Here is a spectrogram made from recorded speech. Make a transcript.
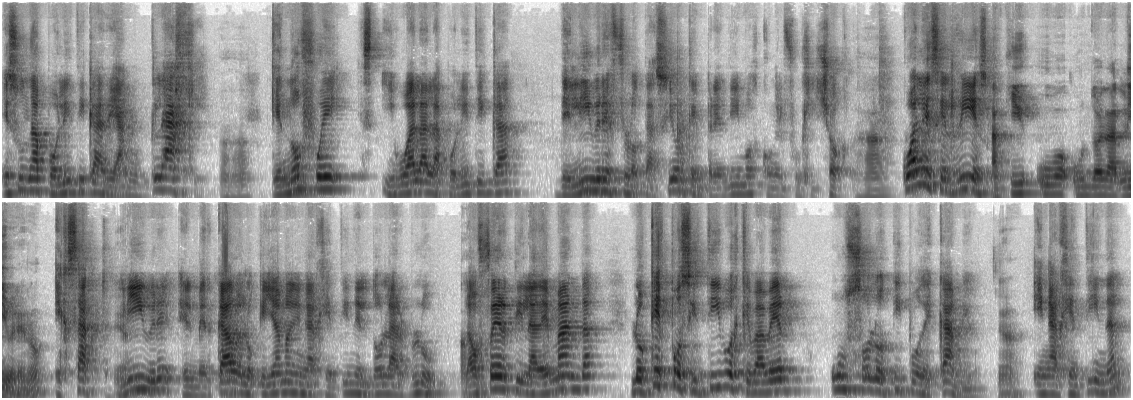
es una política de anclaje Ajá. que no fue igual a la política de libre flotación que emprendimos con el Fujishoku. Ajá. ¿Cuál es el riesgo? Aquí hubo un dólar libre, ¿no? Exacto, libre el mercado, lo que llaman en Argentina el dólar blue, la oferta y la demanda. Lo que es positivo es que va a haber un solo tipo de cambio. En Argentina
